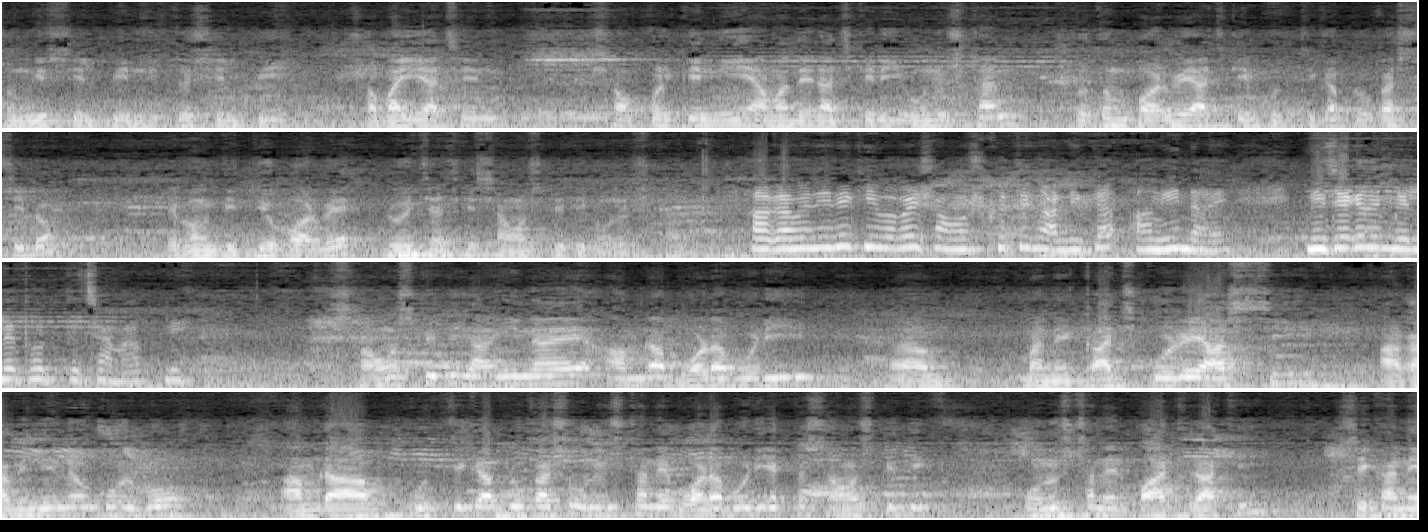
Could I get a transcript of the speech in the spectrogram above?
সংগীত শিল্পী, নৃত্যশিল্পী সবাই আছেন। সকলকে নিয়ে আমাদের আজকের এই অনুষ্ঠান, প্রথম পর্বে আজকে পত্রিকা প্রকাশ ছিল এবং দ্বিতীয় পর্বে রয়েছে আজকে সাংস্কৃতিক অনুষ্ঠান। আগামী দিনে কীভাবে সাংস্কৃতিক আঙিনায় নিজেকে মেলে ধরতে চান আপনি? সাংস্কৃতিক আঙিনায় আমরা বরাবরই মানে কাজ করে আসছি, আগামী দিনেও করব। আমরা পত্রিকা প্রকাশ অনুষ্ঠানে বরাবরই একটা সাংস্কৃতিক অনুষ্ঠানের পাঠ রাখি। সেখানে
